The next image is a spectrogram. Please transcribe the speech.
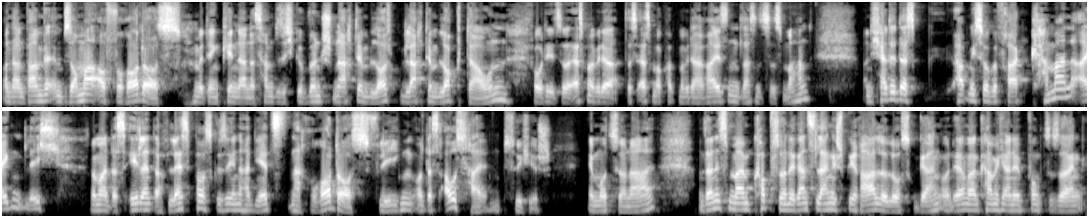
Und dann waren wir im Sommer auf Rhodos mit den Kindern. Das haben sie sich gewünscht nach dem, Lo nach dem Lockdown, wo die so erstmal wieder, das erste Mal konnten wir wieder reisen, lass uns das machen. Und ich hatte das habe mich so gefragt, kann man eigentlich, wenn man das Elend auf Lesbos gesehen hat, jetzt nach Rhodos fliegen und das aushalten psychisch? Emotional. Und dann ist in meinem Kopf so eine ganz lange Spirale losgegangen und irgendwann kam ich an den Punkt zu sagen,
